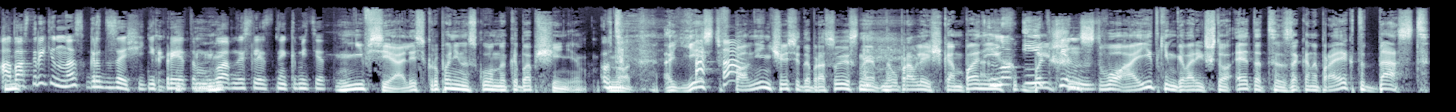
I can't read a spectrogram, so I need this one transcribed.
А Бастрыкин у нас градозащитник при этом, главный следственный комитет. Не все. Олеся Крупанина склонна к обобщению. Вот. А Есть вполне ничего себе добросовестные управляющие компании, их большинство. А Иткин говорит, что этот законопроект даст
